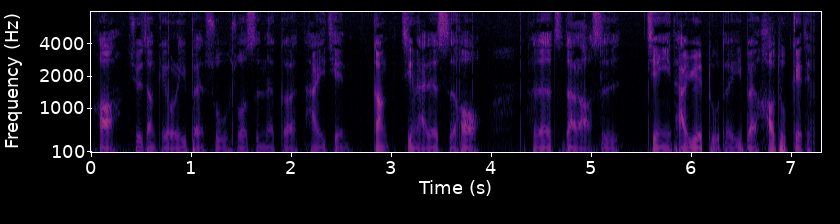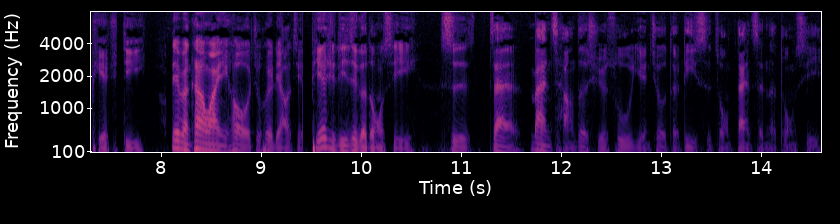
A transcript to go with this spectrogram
好，学长给我了一本书，说是那个他以前刚进来的时候，他的指导老师建议他阅读的一本《How to Get PhD》。那本看完以后，就会了解 PhD 这个东西是在漫长的学术研究的历史中诞生的东西。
